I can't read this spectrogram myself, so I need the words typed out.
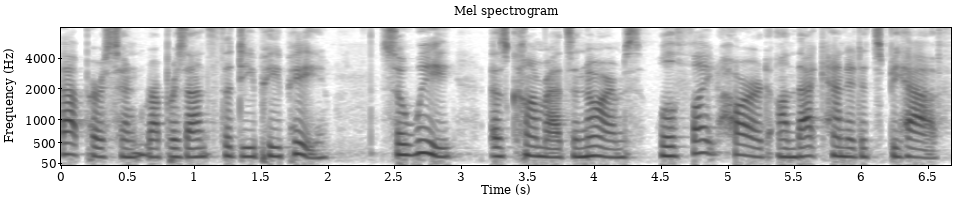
That person represents the DPP. So we, as comrades in arms, will fight hard on that candidate's behalf.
